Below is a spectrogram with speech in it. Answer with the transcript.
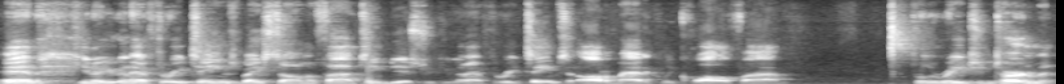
and you know you're going to have three teams based on a five-team district. You're going to have three teams that automatically qualify for the region tournament.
